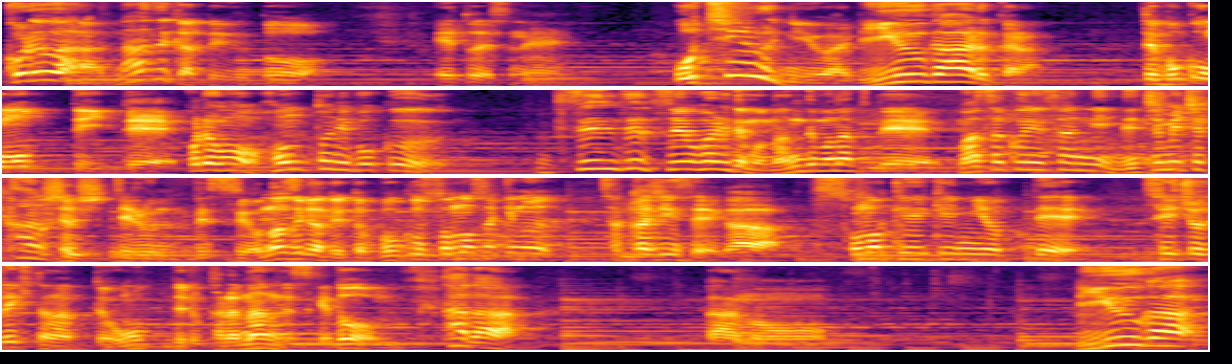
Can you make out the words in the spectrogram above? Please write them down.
これはなぜかというとえっとですね落ちるには理由があるからって僕思っていてこれも本当に僕全然強がりでも何でもなくて正邦さんにめちゃめちゃ感謝してるんですよ。なぜかというと僕その先のサッカー人生がその経験によって成長できたなって思ってるからなんですけどただあの理由が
